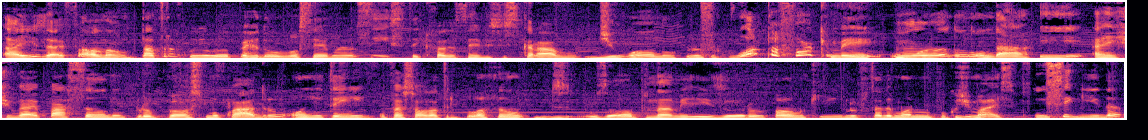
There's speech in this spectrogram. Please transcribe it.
aí Zé fala, não, tá tranquilo, eu perdoo você, mas assim, você tem que fazer serviço escravo de um ano. O Ruffy, what the fuck, man? Um ano não dá. E a gente vai passando pro próximo quadro, onde tem o pessoal da tripulação, o Zop, Nami e Zoro, falando que o Luffy tá demorando um pouco demais. Em seguida,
